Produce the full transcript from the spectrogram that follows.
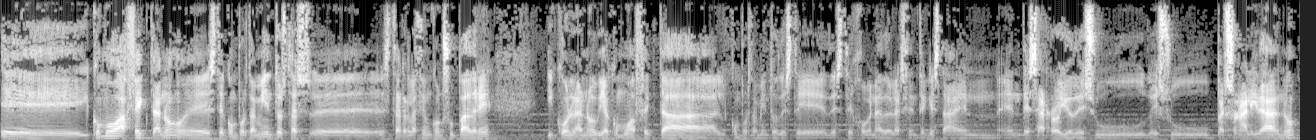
Eh, y cómo afecta ¿no? este comportamiento, esta, eh, esta relación con su padre y con la novia, cómo afecta al comportamiento de este, de este joven adolescente que está en, en desarrollo de su, de su personalidad, ¿no?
